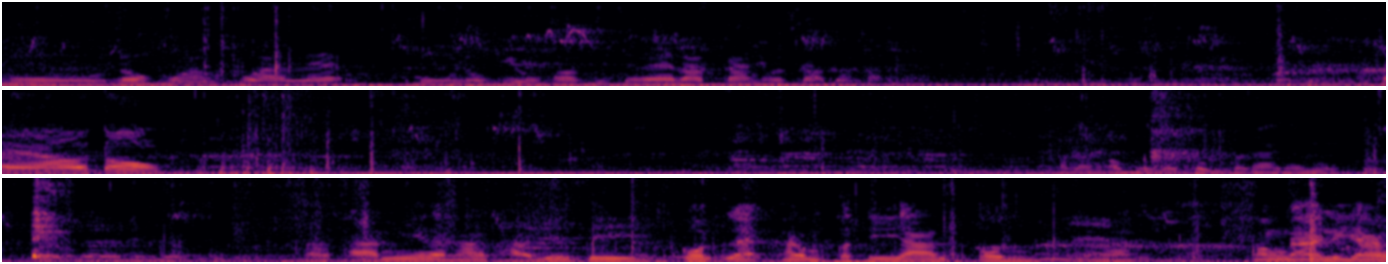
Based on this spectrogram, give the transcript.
หมูนกหัวขวานและหมูนกยูงพร้อมที่จะได้รับการทดสอบแล้วค่ะ แถวตรง กำลังเอาหมูผสมก็ได้นะลูก จะได้ไม่เยอะอ่าฐานนี้นะคะ ฐานที่สี่กฎและคำปฏิญาณตนนะคะท่องได้หรือยัง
